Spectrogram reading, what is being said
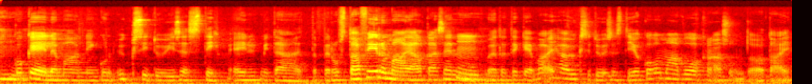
mm. kokeilemaan niin kuin yksityisesti, ei nyt mitään, että perustaa firmaa ja alkaa sen mm. myötä tekemään, vaan ihan yksityisesti joko omaa vuokra-asuntoa tai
